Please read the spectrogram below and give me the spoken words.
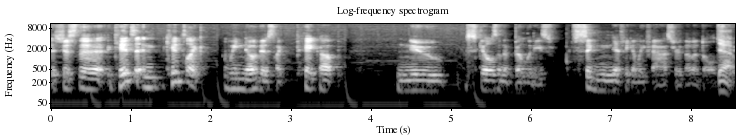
It's just the kids and kids like we know this like pick up new skills and abilities significantly faster than adults Yeah. do.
